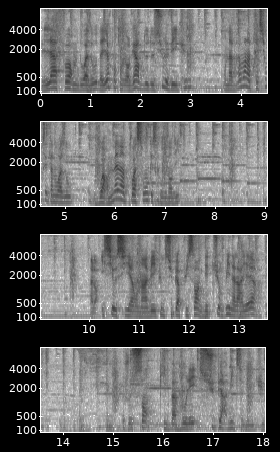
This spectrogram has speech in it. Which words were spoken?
la forme d'oiseau. D'ailleurs, quand on le regarde de dessus, le véhicule, on a vraiment l'impression que c'est un oiseau. Voire même un poisson, qu'est-ce que vous en dites? Alors ici aussi, hein, on a un véhicule super puissant avec des turbines à l'arrière. Je sens qu'il va voler super vite ce véhicule.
